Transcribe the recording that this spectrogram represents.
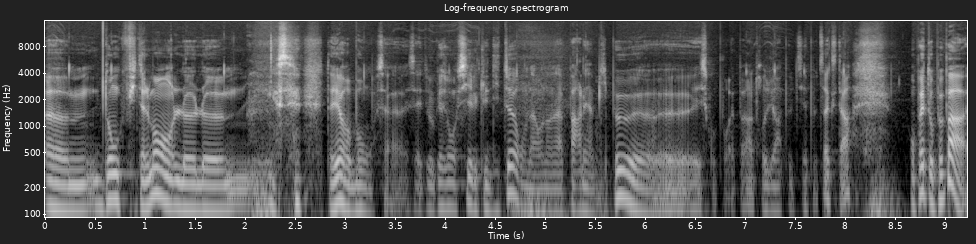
Euh, donc finalement, le, d'ailleurs, bon, ça, a été l'occasion aussi avec l'éditeur, on, on en a parlé un petit peu, euh, est-ce qu'on pourrait pas introduire un petit peu de ça, etc. En fait, on peut pas.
